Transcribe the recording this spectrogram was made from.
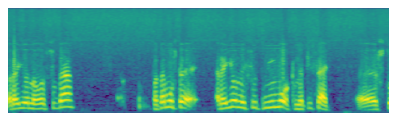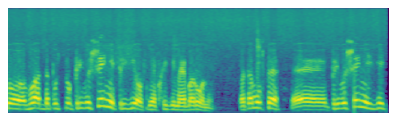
районного суда, потому что районный суд не мог написать, э, что Влад допустил превышение пределов необходимой обороны, потому что э, превышения здесь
